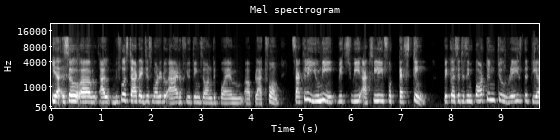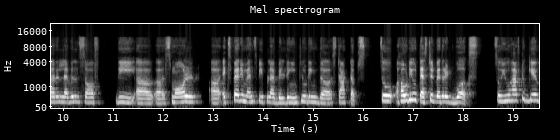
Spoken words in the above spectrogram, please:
Yeah, so um, I'll, before start, I just wanted to add a few things on the poem uh, platform. It's actually unique, which we actually for testing because it is important to raise the TRL levels of the uh, uh, small uh, experiments people are building, including the startups. So how do you test it whether it works? So you have to give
